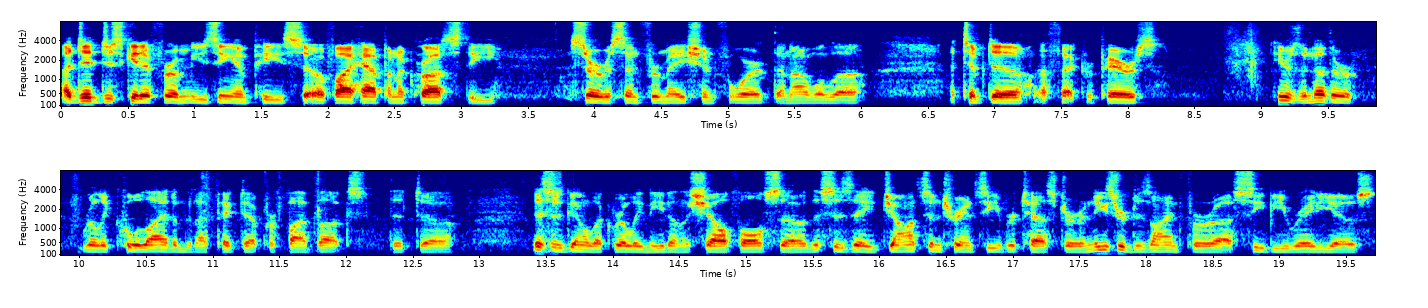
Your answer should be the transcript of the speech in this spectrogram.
I did just get it for a museum piece, so if I happen across the service information for it, then I will uh, attempt to effect repairs. Here's another really cool item that I picked up for five bucks. That uh, this is going to look really neat on the shelf. Also, this is a Johnson transceiver tester, and these are designed for uh, CB radios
